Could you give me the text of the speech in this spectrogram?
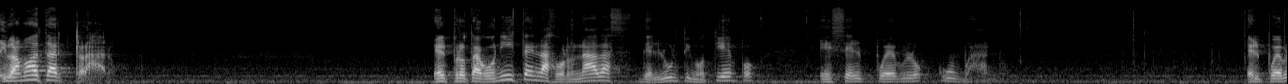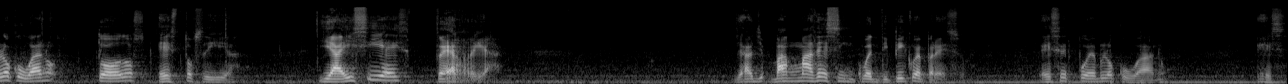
Y vamos a estar claros. El protagonista en las jornadas del último tiempo es el pueblo cubano. El pueblo cubano todos estos días. Y ahí sí es férrea. Ya van más de cincuenta y pico de presos. Ese pueblo cubano es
